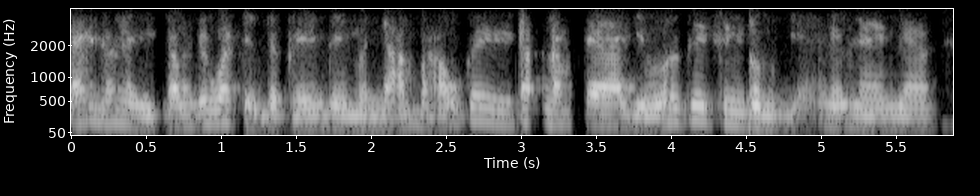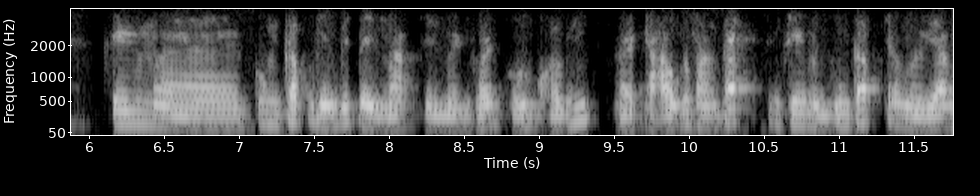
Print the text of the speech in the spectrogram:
cái nữa thì trong cái quá trình thực hiện thì mình đảm bảo cái cách 5 k giữa cái khi mình nhận hàng và khi mà cung cấp những cái tiền mặt thì mình phải khử khuẩn và tạo cái khoảng cách khi mình cung cấp cho người dân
